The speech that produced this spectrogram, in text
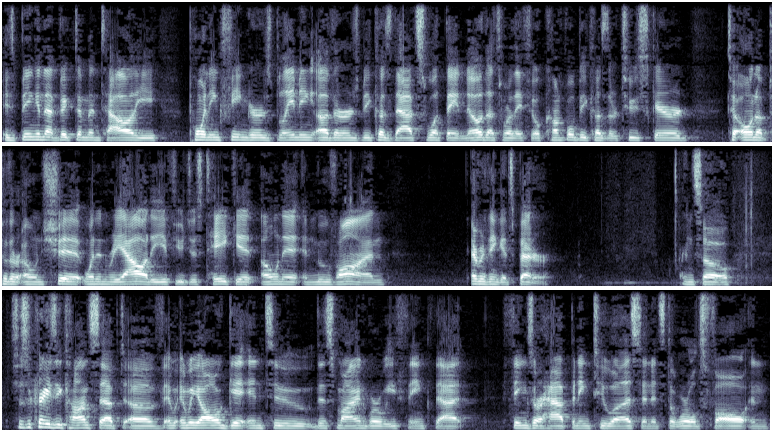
Is being in that victim mentality, pointing fingers, blaming others because that's what they know. That's where they feel comfortable because they're too scared to own up to their own shit. When in reality, if you just take it, own it, and move on, everything gets better. And so it's just a crazy concept of, and, we all get into this mind where we think that things are happening to us and it's the world's fault and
